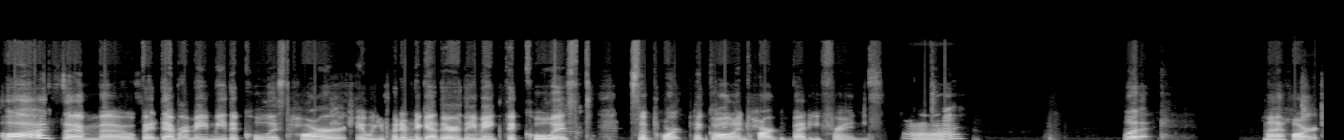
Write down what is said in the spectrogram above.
awesome though. But Deborah made me the coolest heart. And when you put them together, they make the coolest support pickle and heart buddy friends. Aw. Look. My heart.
